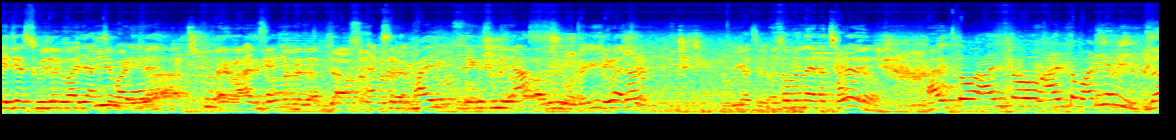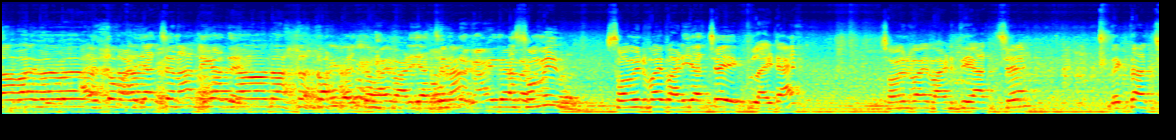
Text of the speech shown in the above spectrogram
এই যে সুজয় ভাই যাচ্ছে বাড়িতে আজকে একসাথে ভাই দেখে শুনে যাস ঠিক আছে? ঠিক আছে। ছেড়ে দো। আজ তো আজ তো আজ তো বাড়ি যাবি? না ভাই ভাই ভাই আজ তো বাড়ি যাচ্ছে না ঠিক আছে? আজ তো ভাই বাড়ি যাচ্ছে না। সমীর সমীর ভাই বাড়ি যাচ্ছে একটু লাইট আয়। সমীর ভাই বাড়িতে যাচ্ছে দেখতে পাচ্ছ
